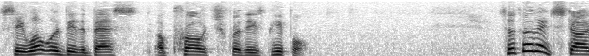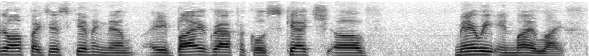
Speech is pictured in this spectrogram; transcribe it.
see what would be the best approach for these people. So I thought I'd start off by just giving them a biographical sketch of Mary in my life.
